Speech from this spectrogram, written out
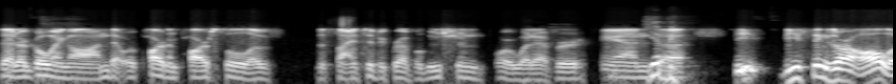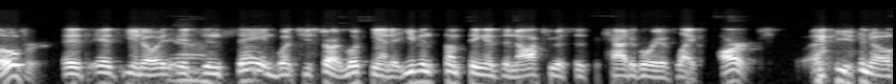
that are going on that were part and parcel of the scientific revolution or whatever and uh, these, these things are all over. It, it you know, it, yeah. it's insane once you start looking at it. Even something as innocuous as the category of like art, you know,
